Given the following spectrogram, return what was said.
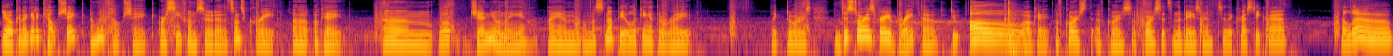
Yo, can I get a kelp shake? I want a kelp shake. Or seafoam soda. That sounds great. Uh, okay. Um, well, genuinely, I am- I must not be looking at the right, like, doors. This door is very bright, though. Do- Oh, okay. Of course, of course, of course it's in the basement to the Krusty Krab. Hello?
